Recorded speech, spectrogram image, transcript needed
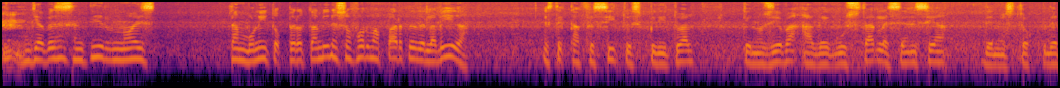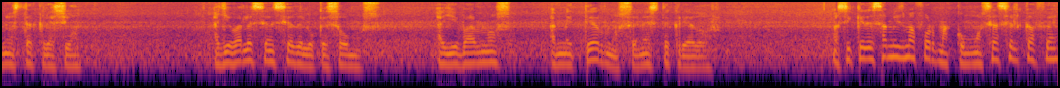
Y a veces sentir no es tan bonito, pero también eso forma parte de la vida. Este cafecito espiritual que nos lleva a degustar la esencia de, nuestro, de nuestra creación, a llevar la esencia de lo que somos, a llevarnos a meternos en este creador. Así que de esa misma forma como se hace el café,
